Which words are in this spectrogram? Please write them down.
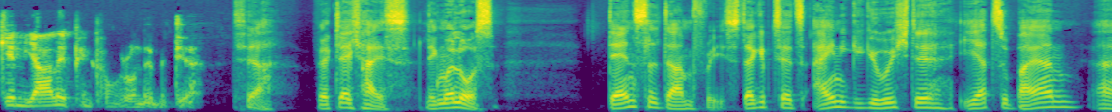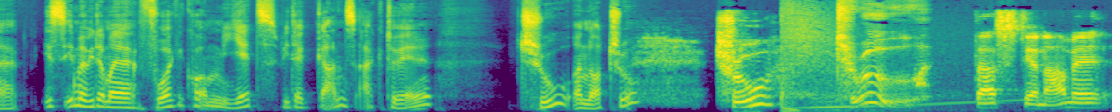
geniale Ping-Pong-Runde mit dir. Tja, wird gleich heiß. Legen wir los. Denzel Dumfries. Da gibt es jetzt einige Gerüchte, er zu Bayern. Äh, ist immer wieder mal vorgekommen, jetzt wieder ganz aktuell. True or not true? True. True. Dass der Name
